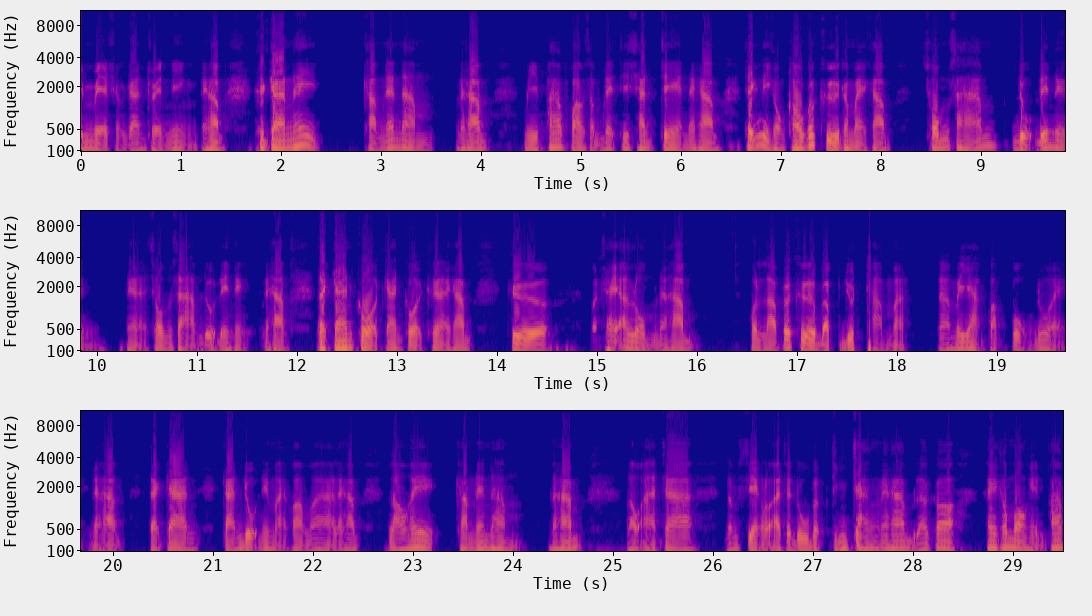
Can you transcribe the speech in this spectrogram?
image ของการเทรนนิ่งนะครับ คือการให้คำแนะนำ นะครับ มีภาพความสำเร็จที่ชัดเจนนะครับ เทคนิคของเขาก็คือทำไมครับ ชมสามดุได้หนึ่งชมสามดุได้หนึ่งนะครับ แต่การโกรธการโกรธคืออะไรครับ คือมันใช้อารมณ์นะครับ ผลลัพธ์ก็คือแบบหยุดทำอะนะไม่อยากปรับปรุงด้วยนะครับ แต่การการดุนี่หมายความว่าอะไรครับ เราให้คำแนะนำนะครับ เราอาจจะน้ำเสียงเราอาจจะดูแบบจริงจังนะครับ แล้วก็ให้เขามองเห็นภาพ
